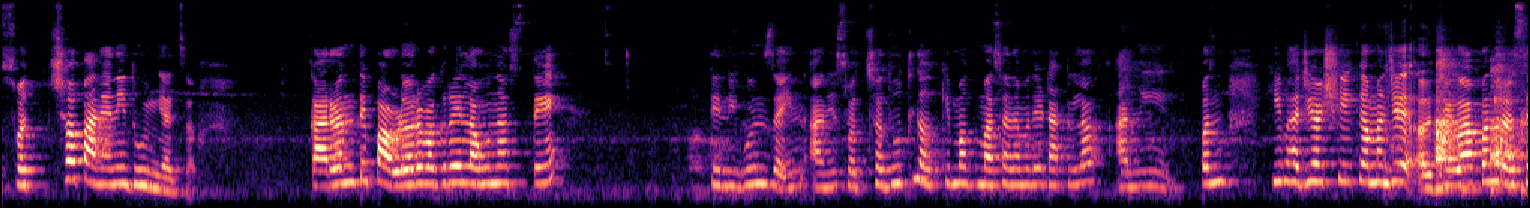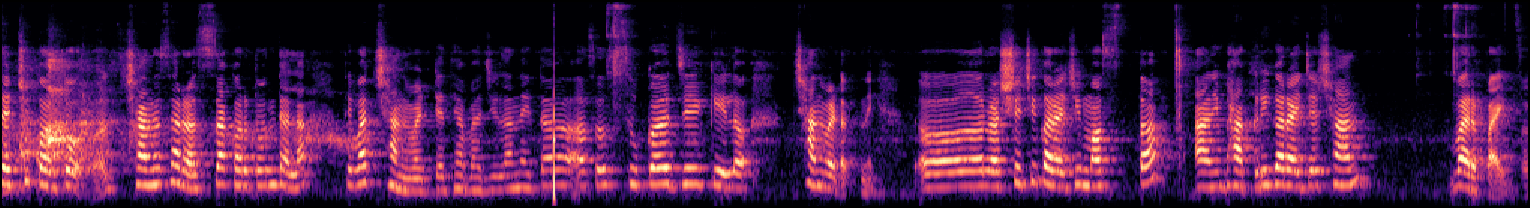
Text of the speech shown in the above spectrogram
स्वच्छ पाण्याने धुवून घ्यायचं. कारण ते पावडर वगैरे लावून असते ते निघून जाईन आणि स्वच्छ धुतलं की मग मसाल्यामध्ये टाकलं आणि पण ही भाजी अशी आहे का म्हणजे जेव्हा आपण रस्याची करतो छान असा रस्सा करतो ना त्याला तेव्हा छान वाटते त्या भाजीला. नाही तर असं सुकं जे केलं छान वाटत नाही. रश्याची करायची मस्त आणि भाकरी करायच्या छान वरपायचं.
